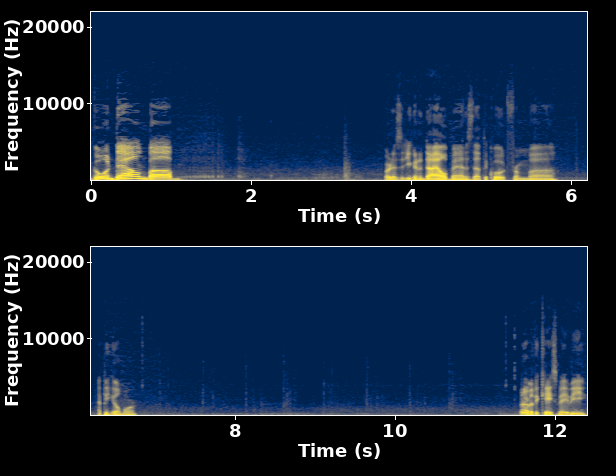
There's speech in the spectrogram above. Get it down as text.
Going down, Bob. What is it? You're gonna die, old man? Is that the quote from uh, Happy Gilmore? Whatever the case may be.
